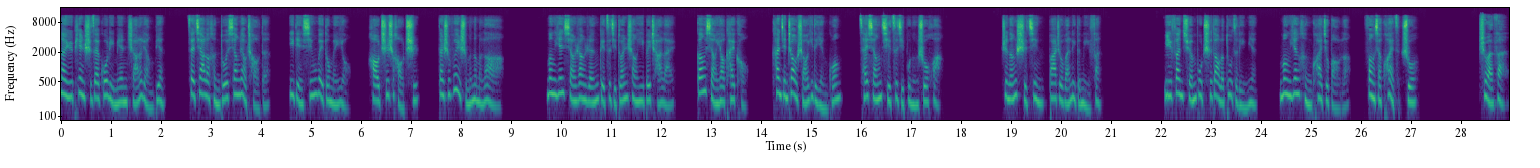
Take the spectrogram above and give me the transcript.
那鱼片是在锅里面炸了两遍，再加了很多香料炒的，一点腥味都没有。好吃是好吃，但是为什么那么辣啊？梦烟想让人给自己端上一杯茶来，刚想要开口，看见赵韶义的眼光，才想起自己不能说话，只能使劲扒着碗里的米饭。米饭全部吃到了肚子里面，梦烟很快就饱了，放下筷子说：“吃完饭。”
